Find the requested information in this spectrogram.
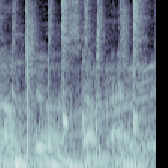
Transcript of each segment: don't do it, somebody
